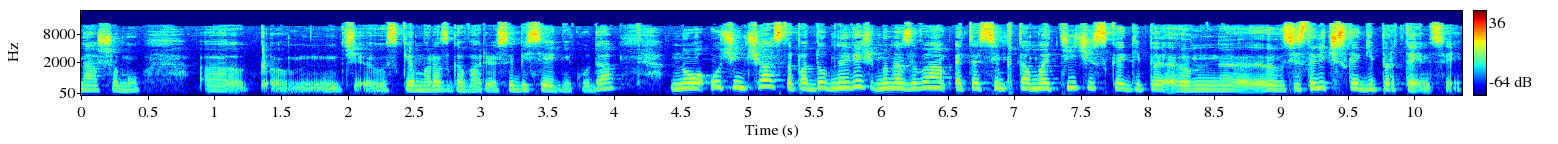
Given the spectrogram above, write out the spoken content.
нашему, э, к- м, ч- с кем мы разговариваем, собеседнику, да, но очень часто подобные вещи мы называем это симптоматической гипер- эм, э, систолической гипертензией.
